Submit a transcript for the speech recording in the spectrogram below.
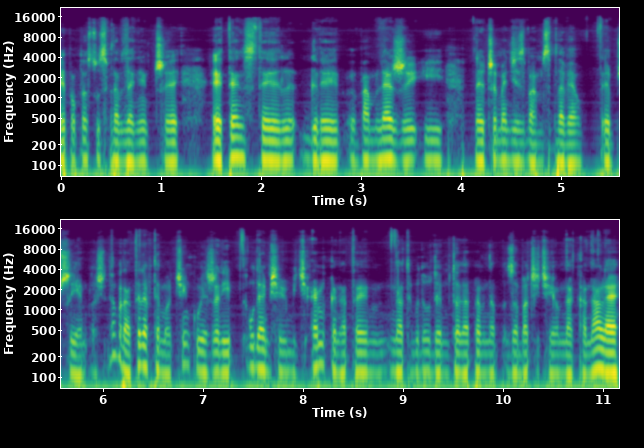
y, po prostu sprawdzenie, czy y, ten styl gry Wam leży i czy będzie z Wam sprawiał przyjemność. Dobra, tyle w tym odcinku. Jeżeli uda mi się wbić M na tym, na tym rudym, to na pewno zobaczycie ją na kanale.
